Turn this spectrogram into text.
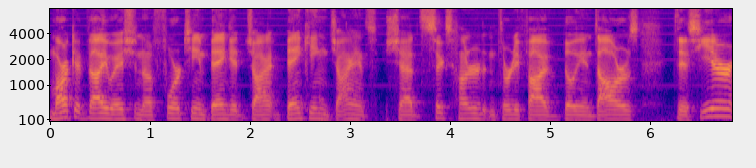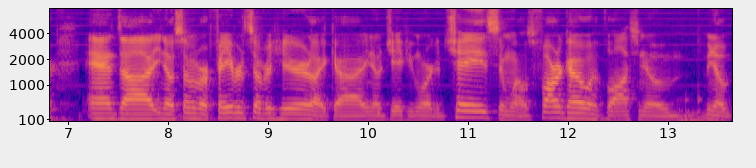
Market valuation of 14 banking giants shed $635 billion this year. And uh, you know, some of our favorites over here, like uh, you know, J.P. Morgan Chase and Wells Fargo, have lost you know, you know,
